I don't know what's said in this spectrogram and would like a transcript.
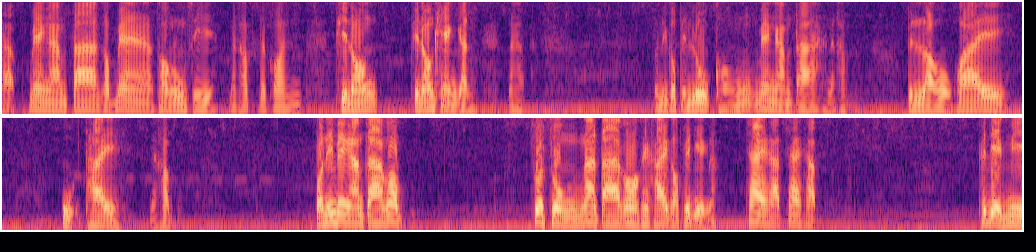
ครับ แม่งามตากับแม่ทองลุงศรีนะครับ แต่ก่อนพี่น้องพี่น้องแข่งกันนะครับ ตัวนี้ก็เป็นลูกของแม่งามตานะครับ เป็นเหล่าควายอุทัยนะครับ ตอนนี้แม่งามตาก็สวดทรงหน้าตาก็คล้ายๆ กับเพชรเอกนะใช่ครับใช่ครับ เพชรเอกมี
